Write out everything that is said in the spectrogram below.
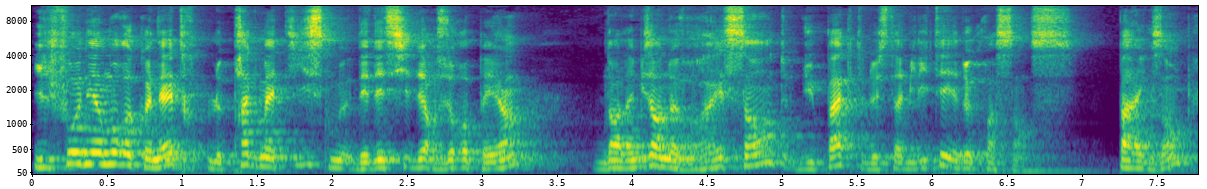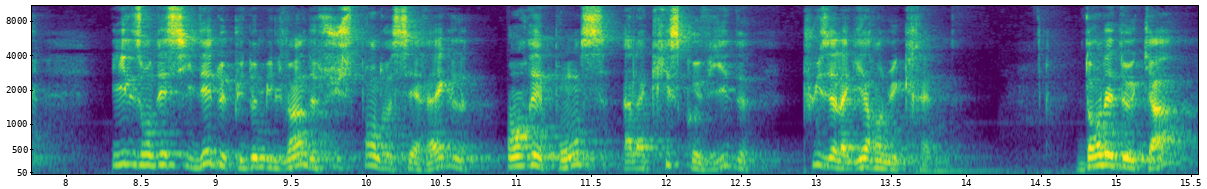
Il faut néanmoins reconnaître le pragmatisme des décideurs européens dans la mise en œuvre récente du pacte de stabilité et de croissance. Par exemple, ils ont décidé depuis 2020 de suspendre ces règles en réponse à la crise Covid puis à la guerre en Ukraine. Dans les deux cas,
